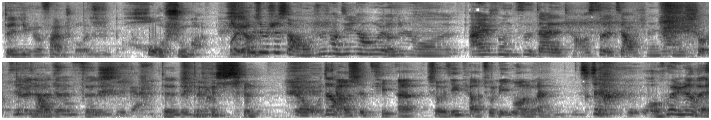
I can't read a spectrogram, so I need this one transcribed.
的一个范畴，就是后数码。是不是就是小红书上经常会有那种 iPhone 自带的调色教程，让你手机对对调出对对对富士感？对对对，是调是提呃手机调出理光蓝，这我会认为，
